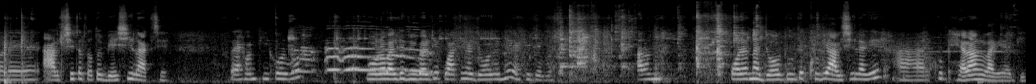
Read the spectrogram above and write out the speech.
মানে আলসিটা তত বেশি লাগছে। তো এখন কি করব? বড় বালতি, দুই বালতি কুয়া থেকে জল এনে রেখে দেবো। কারণ পরে না জল তুলতে খুবই আলসি লাগে আর খুব হেরান লাগে আর কি।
